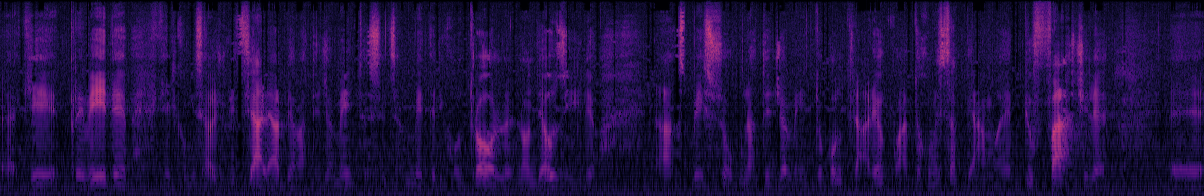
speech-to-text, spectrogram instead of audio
eh, che prevede che il commissario giudiziale abbia un atteggiamento essenzialmente di controllo e non di ausilio, ha spesso un atteggiamento contrario in quanto come sappiamo è più facile eh,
